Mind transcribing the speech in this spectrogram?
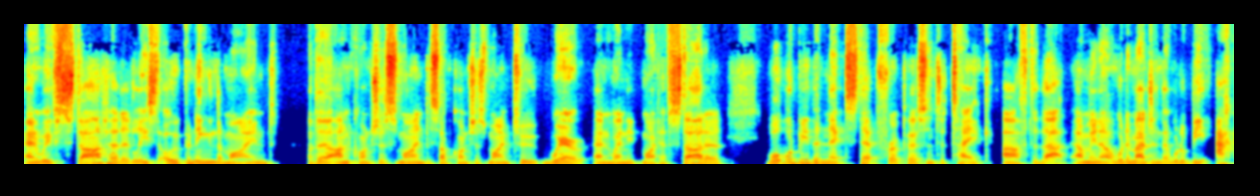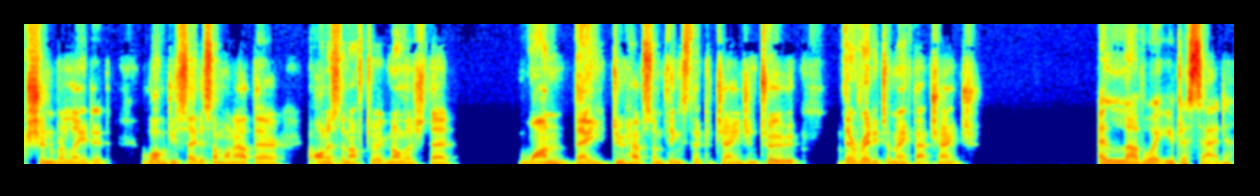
And we've started at least opening the mind, the unconscious mind, the subconscious mind to where and when it might have started. What would be the next step for a person to take after that? I mean, I would imagine that would be action related. What would you say to someone out there honest enough to acknowledge that one, they do have some things that could change, and two, they're ready to make that change? I love what you just said.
